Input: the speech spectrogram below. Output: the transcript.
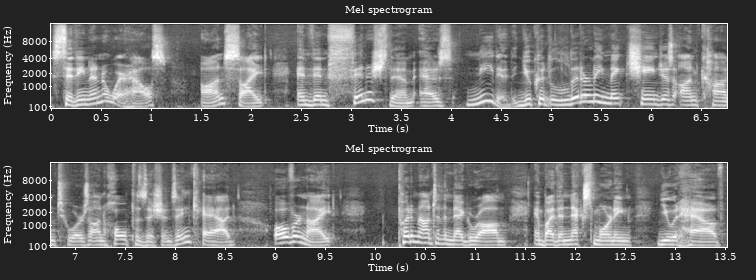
sitting in a warehouse on site and then finish them as needed. You could literally make changes on contours, on hole positions in CAD overnight, put them onto the Megarob, and by the next morning you would have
